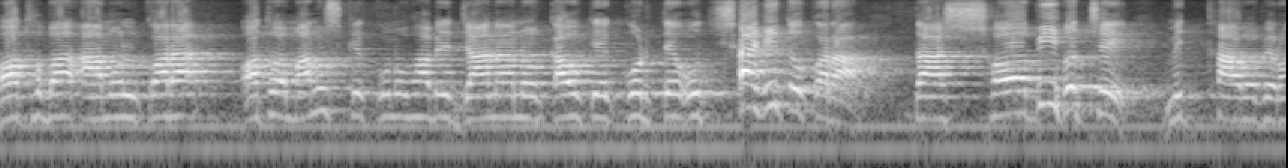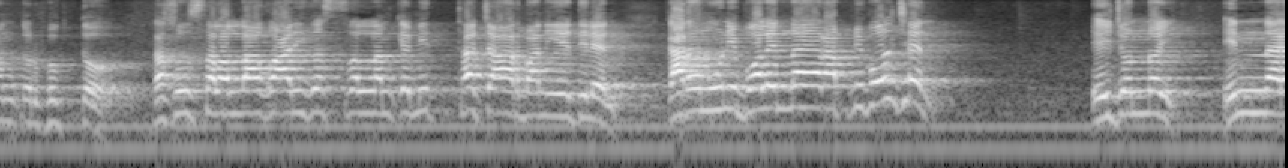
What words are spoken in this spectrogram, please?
অথবা আমল করা অথবা মানুষকে কোনোভাবে জানানো, কাউকে করতে উৎসাহিত করা, তা সবই হচ্ছে মিথ্যা আরোপের অন্তর্ভুক্ত। রাসুল সাল্লাহ আলিগাসাল্লামকে মিথ্যাচার বানিয়ে দিলেন। কারণ উনি বলেন না আর আপনি বলছেন। এই জন্যই, ইন্না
